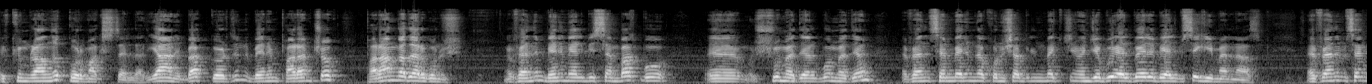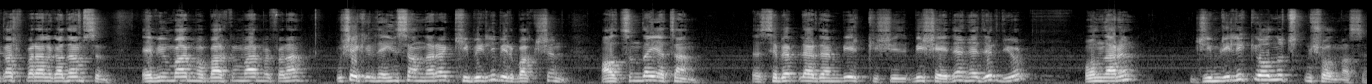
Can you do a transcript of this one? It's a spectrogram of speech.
hükümranlık kurmak isterler. Yani bak gördün mü benim param çok, paran kadar konuş. Efendim benim elbisem bak bu e, şu model bu model Efendim sen benimle konuşabilmek için önce bu el böyle bir elbise giymen lazım. Efendim sen kaç paralık adamsın? Evin var mı, barkın var mı falan. Bu şekilde insanlara kibirli bir bakışın altında yatan e, sebeplerden bir kişi bir şeyde nedir diyor? Onların cimrilik yolunu tutmuş olması.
